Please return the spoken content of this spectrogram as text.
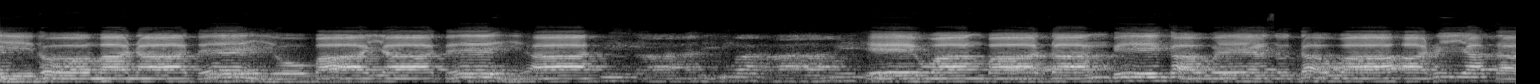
หิโทมานาเตหิอุปายาเตหิอาเอวังปาตังภิกเว สา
